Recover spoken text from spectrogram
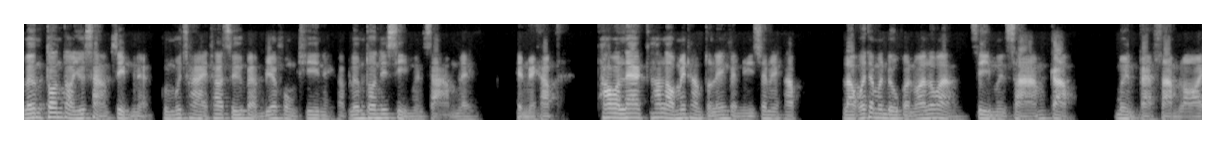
เริ่มต้นตอนอายุสามสิบเนี่ย คุณผู้ชายถ้าซื้อแบบเบี้ยคงที่นะครับ เริ่มต้นที่สี่หมื่นสามเลยเห็นไหมครับ ถ้าวันแรกถ้าเราไม่ทำตัวเลขแบบนี้ใช่ไหมครับ เราก็จะมาดูกันว่าระหว่างสี่หมื่นสามกับหมื่นแปดสามร้อย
